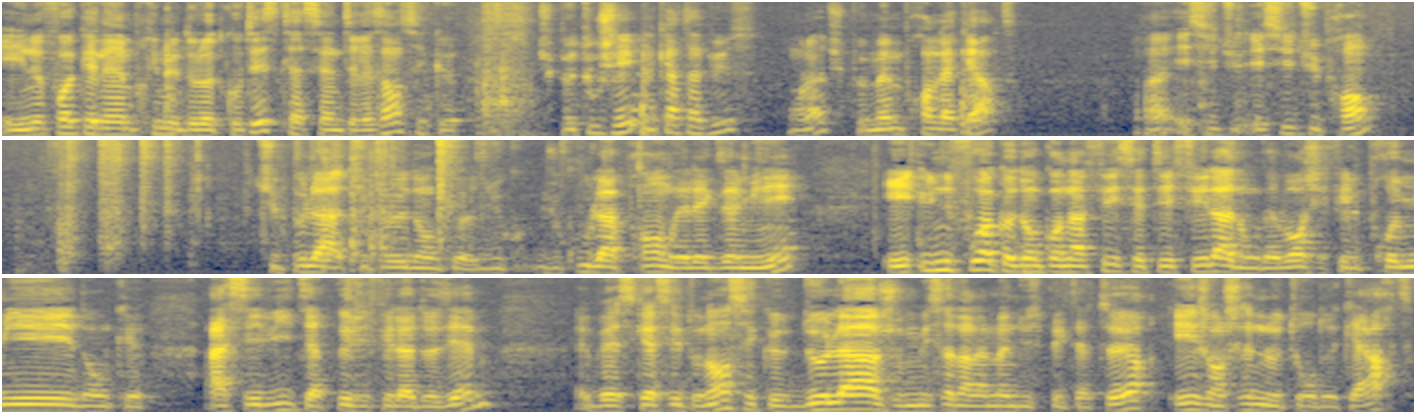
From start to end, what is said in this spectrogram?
Et une fois qu'elle est imprimée de l'autre côté, ce qui est assez intéressant, c'est que tu peux toucher la carte à puce. Voilà, tu peux même prendre la carte. Et, si tu, prends, tu peux, la, tu peux donc euh, du, du coup la prendre et l'examiner. Et une fois que donc on a fait cet effet-là, donc d'abord j'ai fait le premier donc euh, assez vite et après j'ai fait la deuxième. Et ben, ce qui est assez étonnant, c'est que de là, je mets ça dans la main du spectateur et j'enchaîne le tour de carte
